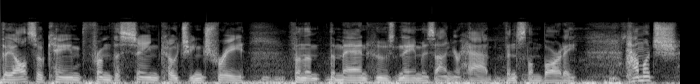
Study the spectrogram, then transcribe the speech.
They also came from the same coaching tree, mm-hmm. from the, the man whose name is on your hat, Vince Lombardi. How much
